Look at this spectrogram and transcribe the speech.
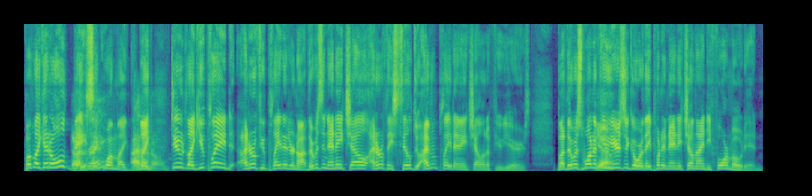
But like an old Done basic right? one, like I don't like know. dude, like you played. I don't know if you played it or not. There was an NHL. I don't know if they still do. I haven't played NHL in a few years, but there was one a Yeah. few years ago where they put an NHL '94 mode in,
